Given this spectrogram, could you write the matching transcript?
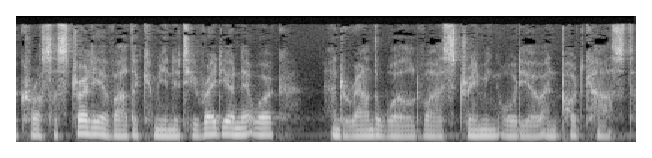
Across Australia via the Community Radio Network and around the world via streaming audio and podcast.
